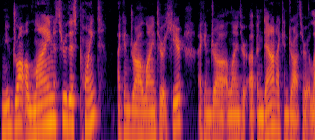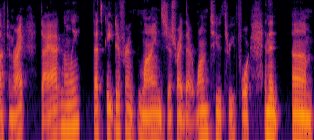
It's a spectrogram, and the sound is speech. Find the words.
and you draw a line through this point. I can draw a line through it here. I can draw a line through up and down. I can draw it through it left and right, diagonally. That's eight different lines just right there. One, two, three, four. And then, um,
